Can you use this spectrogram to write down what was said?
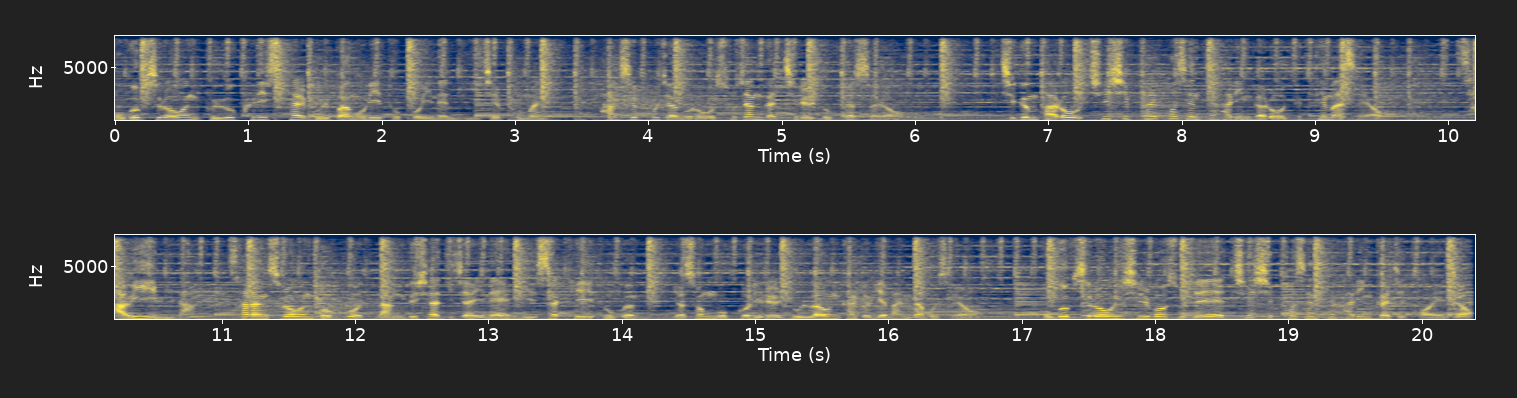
고급스러운 블루 크리스탈 물방울이 돋보이는 이 제품은 박스 포장으로 소장 가치를 높였어요. 지금 바로 78% 할인가로 득템하세요. 4위입니다. 사랑스러운 벚꽃 랑드샤 디자인의 14K 도금 여성 목걸이를 놀라운 가격에 만나보세요. 고급스러운 실버 소재에 70% 할인까지 더해져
